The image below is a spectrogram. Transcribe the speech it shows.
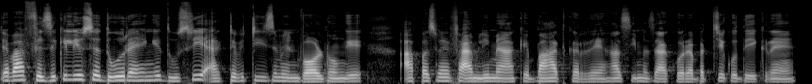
जब आप फिज़िकली उससे दूर रहेंगे, दूसरी एक्टिविटीज़ में इन्वॉल्व होंगे, आपस में फैमिली में आके बात कर रहे हैं हँसी मज़ाक हो रहा है, बच्चे को देख रहे हैं,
